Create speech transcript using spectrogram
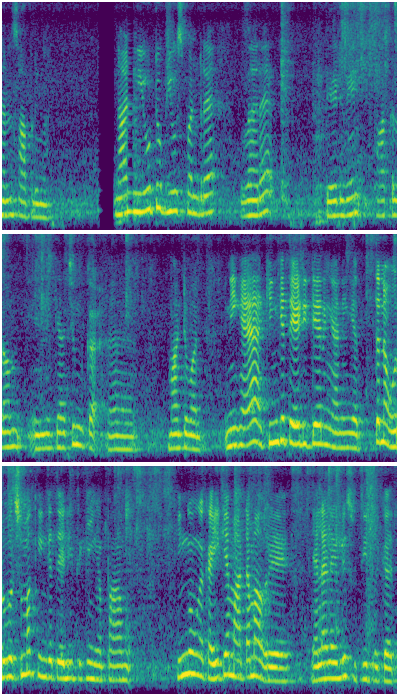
நல்லா சாப்பிடுங்க. நான் யூடியூப் யூஸ் பண்ணுற வர தேடுவேன். பார்க்கலாம். என்னைக்காச்சும் க மாட்டுவான். நீங்கள் கிங்கை தேடிட்டே இருங்க. நீங்கள் எத்தனை ஒரு வருஷமாக கிங்கை தேடிட்டு இருக்கீங்க பாவம். கிங்க உங்கள் கைக்கே மாட்டாமல் அவர் எல்லா லைவ்லேயும் சுற்றிட்டு இருக்காரு.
